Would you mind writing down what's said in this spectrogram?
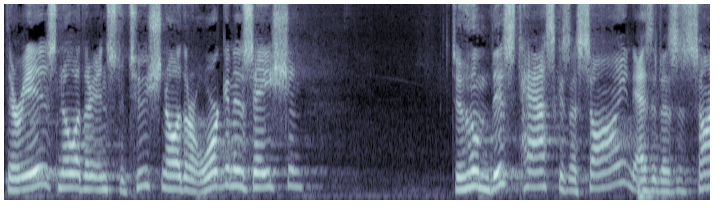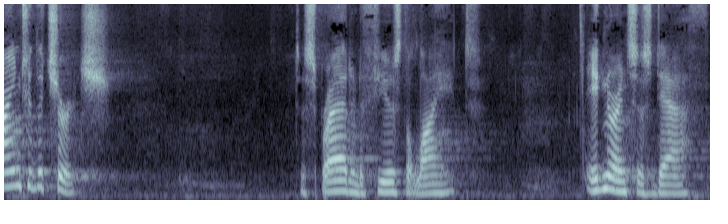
There is no other institution, no other organization to whom this task is assigned as it is assigned to the church to spread and diffuse the light. Ignorance is death.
